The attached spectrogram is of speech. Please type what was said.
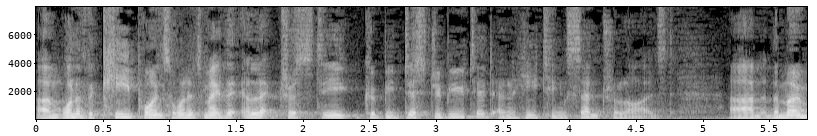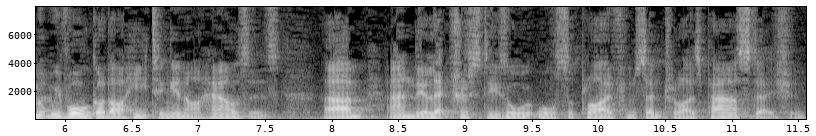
Um, one of the key points I wanted to make that electricity could be distributed and heating centralized. Um, at the moment, we've all got our heating in our houses, um, and the electricity is all, all supplied from centralised power station.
